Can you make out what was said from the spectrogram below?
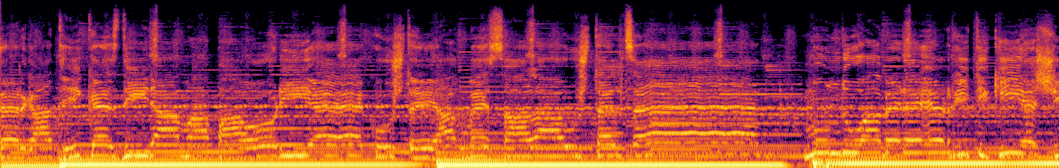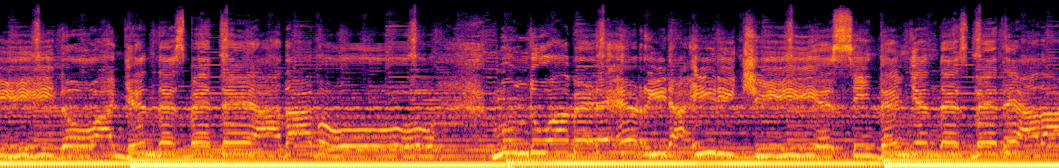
Zergatik ez dira mapa horiek usteak bezala usteltzen. Mundua bere erritik iesi doan jendez betea dago. Mundua bere herrira iritsi ezin den jendez betea dago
